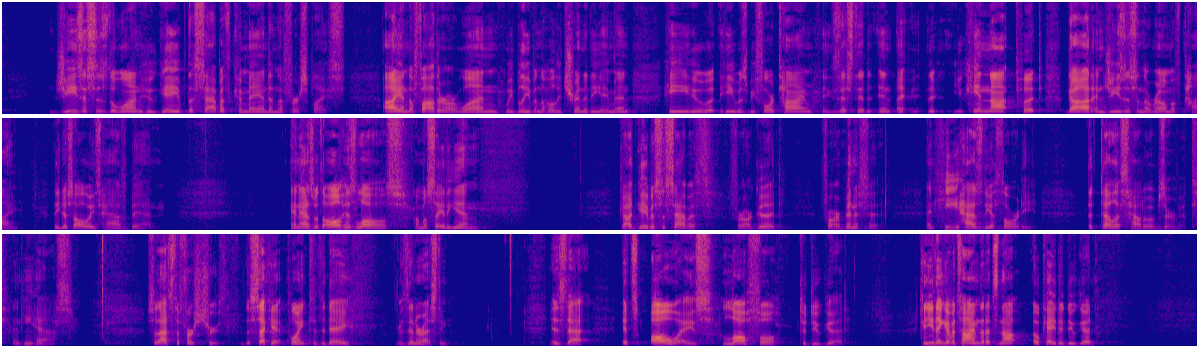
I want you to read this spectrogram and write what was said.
Jesus is the one who gave the Sabbath command in the first place. I and the Father are one. We believe in the Holy Trinity. Amen. He who he was before time existed. In, uh, you cannot put God and Jesus in the realm of time. They just always have been. And as with all his laws, I'm going to say it again God gave us a Sabbath for our good, for our benefit. And he has the authority to tell us how to observe it, and He has. So that's the first truth. The second point to today is interesting, is that it's always lawful to do good. Can you think of a time that it's not okay to do good?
